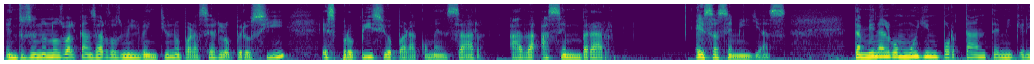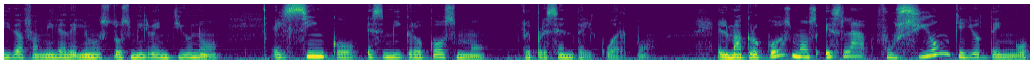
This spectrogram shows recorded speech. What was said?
Entonces no nos va a alcanzar 2021 para hacerlo, pero sí es propicio para comenzar a, a sembrar esas semillas. También algo muy importante, mi querida familia de luz, 2021, el 5 es microcosmo, representa el cuerpo. El macrocosmos es la fusión que yo tengo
